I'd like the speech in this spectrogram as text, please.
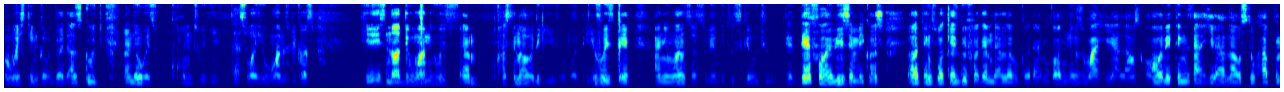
always think of God as good and always come to him. That's what he wants because he is not the one who is um, causing all the evil, but the evil is there, and he wants us to be able to scale through. They're there for a reason because all things work out good for them that love God, and God knows why He allows all the things that He allows to happen.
